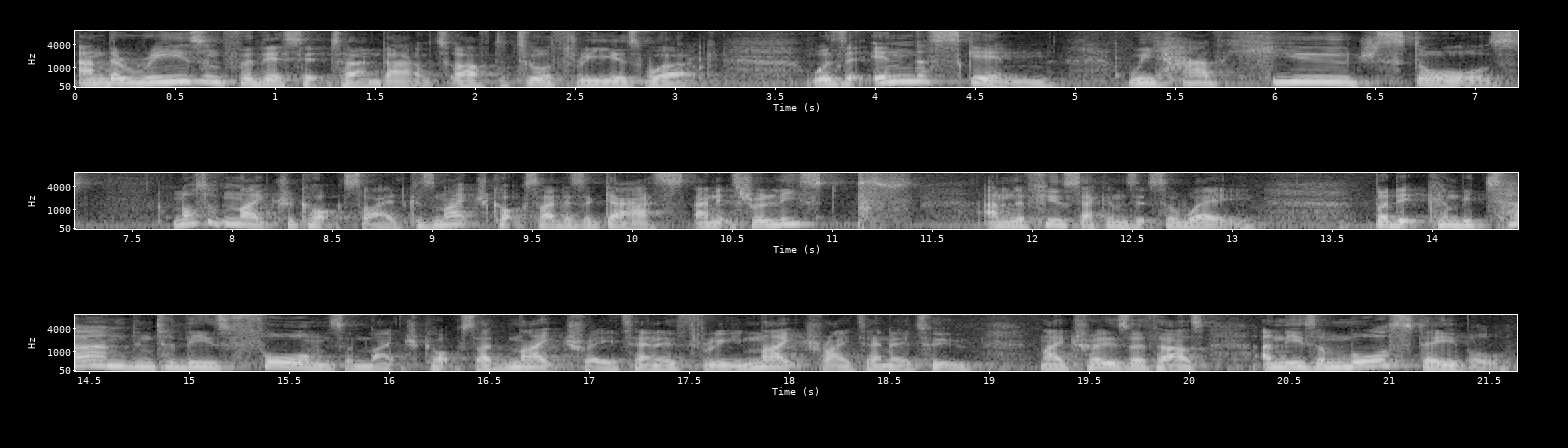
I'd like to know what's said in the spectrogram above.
And the reason for this, it turned out, after two or three years' work, was that in the skin we have huge stores, not of nitric oxide, because nitric oxide is a gas and it's released, and in a few seconds it's away but it can be turned into these forms of nitric oxide, nitrate, NO3, nitrite, NO2, nitrosothiols, and these are more stable,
